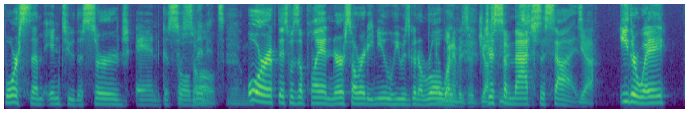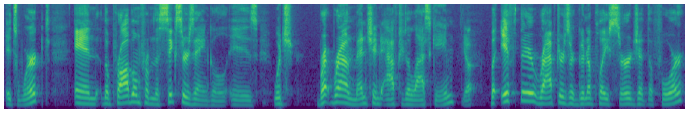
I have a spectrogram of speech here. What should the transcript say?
forced them into the Serge and Gasol, Gasol, minutes, yeah, minutes. or if this was a plan Nurse already knew he was going to roll one with of his just to match the size. Yeah. Either way, it's worked. And the problem from the Sixers angle is, which Brett Brown mentioned after the last game. Yep. But if the Raptors are going to play Serge at the four,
